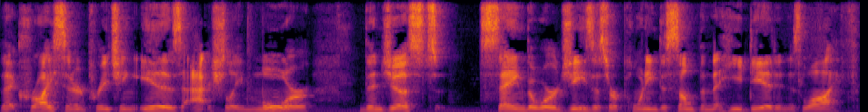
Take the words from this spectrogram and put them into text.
That Christ centered preaching is actually more than just saying the word Jesus or pointing to something that he did in his life.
